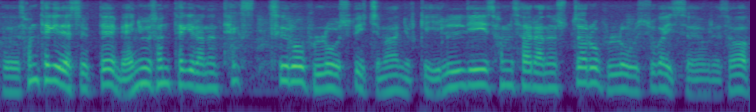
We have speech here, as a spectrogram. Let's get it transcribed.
그 선택이 됐을 때 메뉴 선택이라는 텍스트로 불러올 수도 있지만 이렇게 1, 2, 3, 4라는 숫자로 불러올 수가 있어요. 그래서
